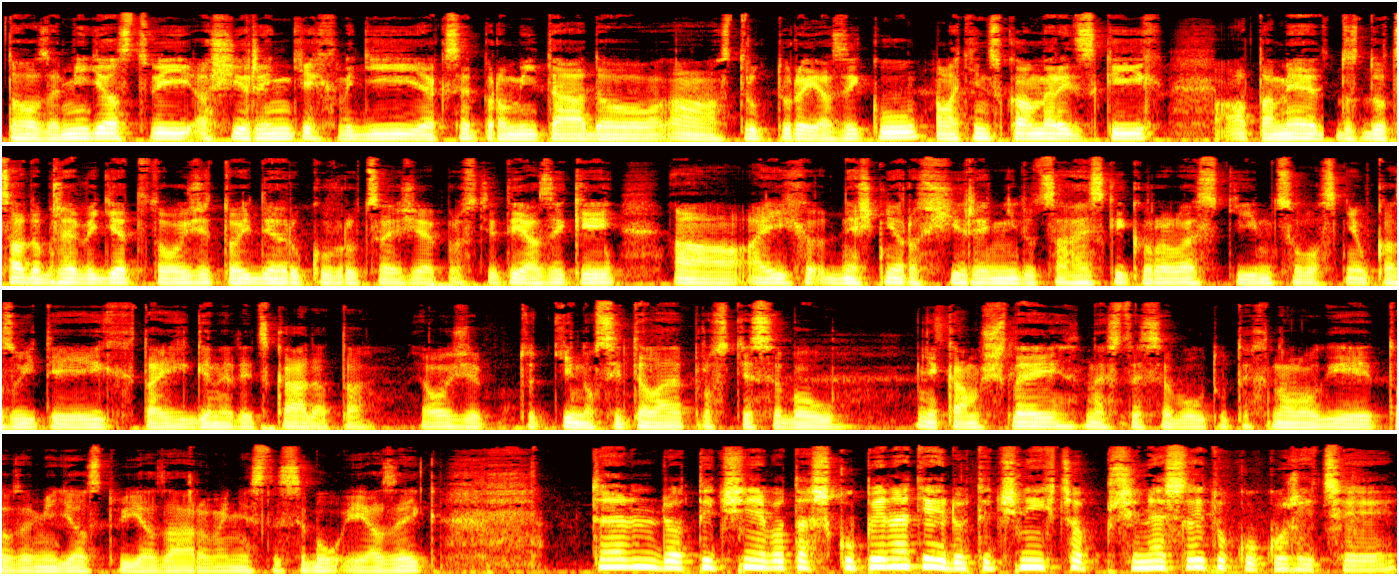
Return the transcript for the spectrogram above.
toho zemědělství a šíření těch lidí, jak se promítá do a, struktury jazyků latinskoamerických a tam je docela dobře vidět to, že to jde ruku v ruce, že prostě ty jazyky a, a jejich dnešní rozšíření docela hezky koreluje s tím, co vlastně ukazují ty jejich, ta jejich genetická data. Jo, že to ti nositelé prostě sebou někam šli, nesli sebou tu technologii, to zemědělství a zároveň nesli sebou i jazyk. Ten dotyčný, nebo ta skupina těch dotyčných, co přinesli tu kukuřici,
